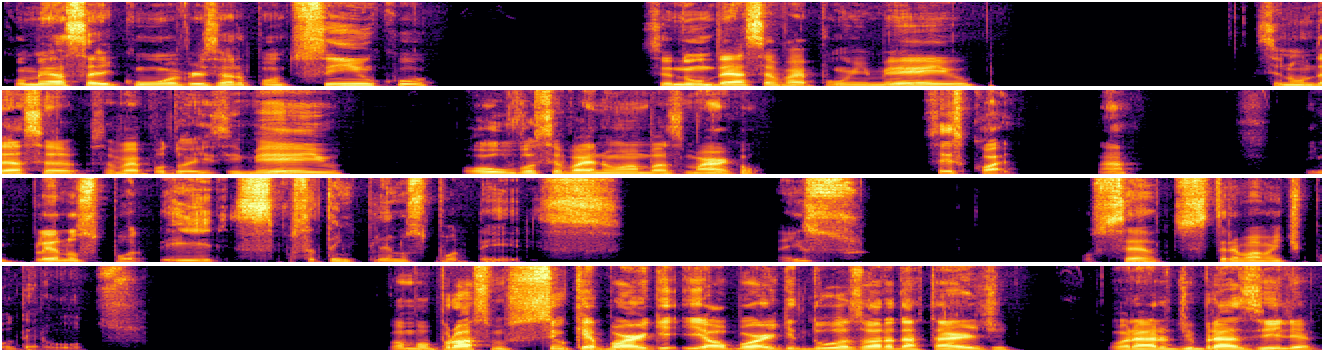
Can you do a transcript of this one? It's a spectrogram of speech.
Começa aí com o over 0.5, se não der, você vai para um e-mail. Se não der, você vai para o dois e meio. Ou você vai no ambas marcam. Você escolhe, né? Tem plenos poderes. Você tem plenos poderes. É isso? Você é extremamente poderoso. Vamos pro próximo? Silkeborg e Alborg, duas horas da tarde, horário de Brasília.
